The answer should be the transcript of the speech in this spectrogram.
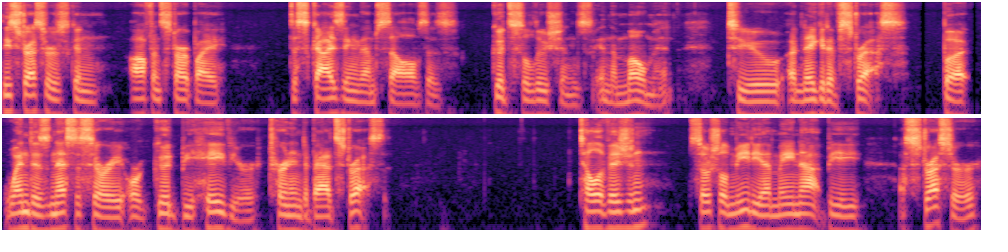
These stressors can often start by disguising themselves as good solutions in the moment to a negative stress. But when does necessary or good behavior turn into bad stress? Television, social media may not be a stressor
